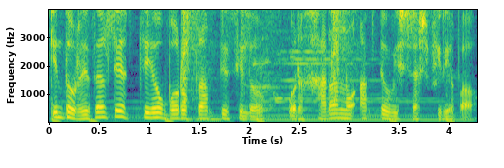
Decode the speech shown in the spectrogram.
কিন্তু রেজাল্টের চেয়েও বড় প্রাপ্তি ছিল ওর হারানো আত্মবিশ্বাস ফিরে পাওয়া।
